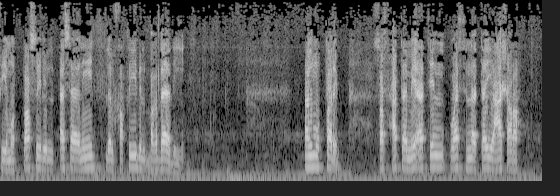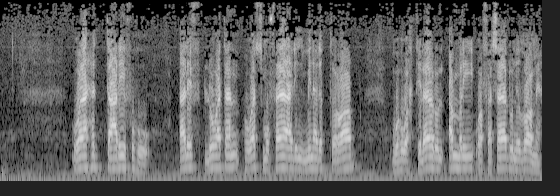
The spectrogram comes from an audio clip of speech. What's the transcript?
في متصل الأسانيد للخطيب البغدادي. المضطرب. صفحة مئة واثنتي عشرة. واحد تعريفه. ألف لغة هو اسم فاعل من الاضطراب وهو اختلال الأمر وفساد نظامه.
